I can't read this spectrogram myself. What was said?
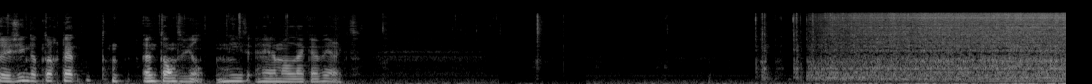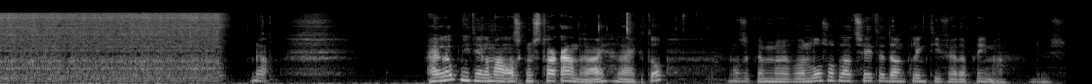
Zul je zien dat toch net een tandwiel niet helemaal lekker werkt. Nou, hij loopt niet helemaal als ik hem strak aandraai, lijkt het op. Als ik hem eh, gewoon los op laat zitten, dan klinkt hij verder prima. Dus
